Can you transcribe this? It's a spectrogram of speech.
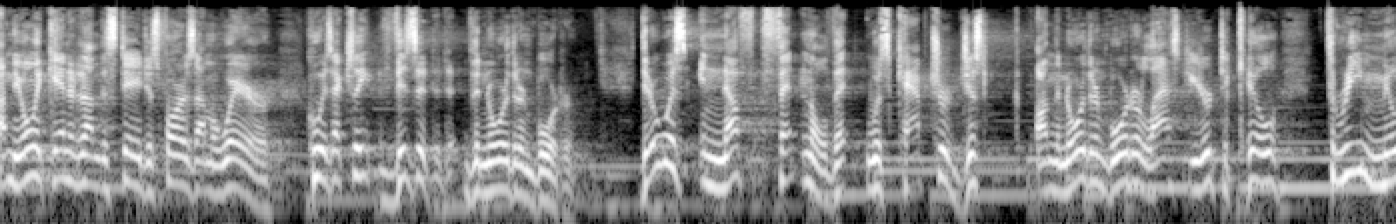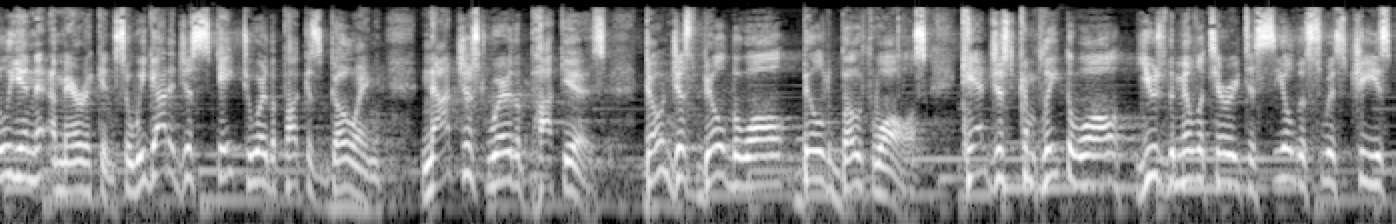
I'm the only candidate on the stage, as far as I'm aware, who has actually visited the northern border. There was enough fentanyl that was captured just on the northern border last year to kill 3 million Americans. So we got to just skate to where the puck is going, not just where the puck is. Don't just build the wall, build both walls. Can't just complete the wall, use the military to seal the Swiss cheese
